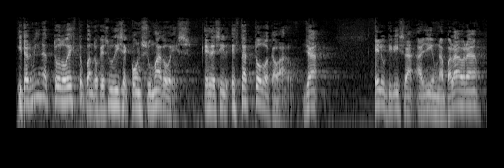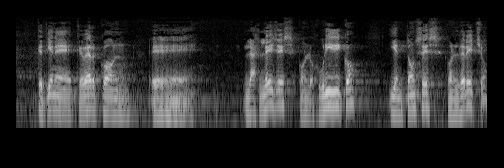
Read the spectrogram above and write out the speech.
Y termina todo esto cuando Jesús dice, consumado es, es decir, está todo acabado. Ya él utiliza allí una palabra que tiene que ver con eh, las leyes, con lo jurídico, y entonces con el derecho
